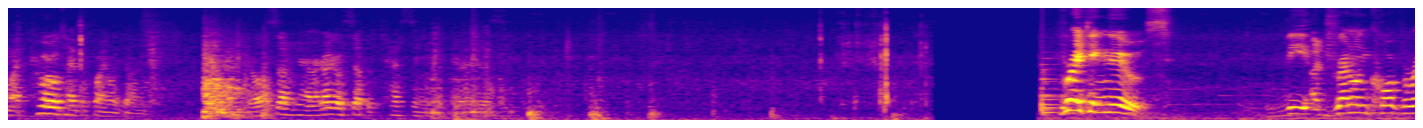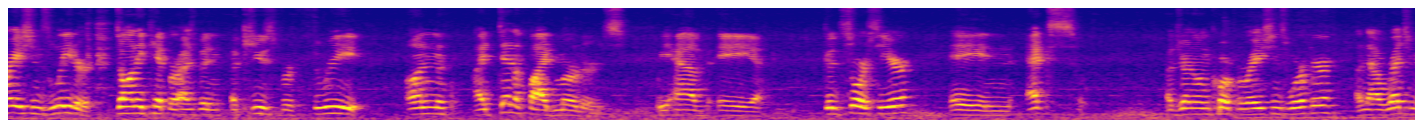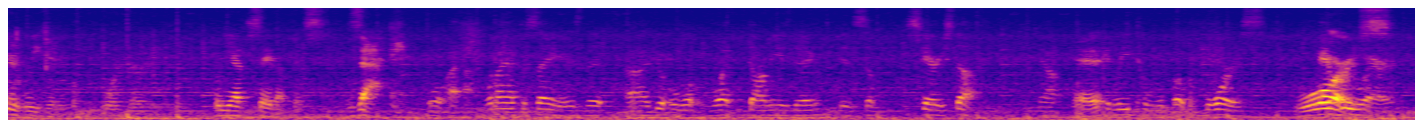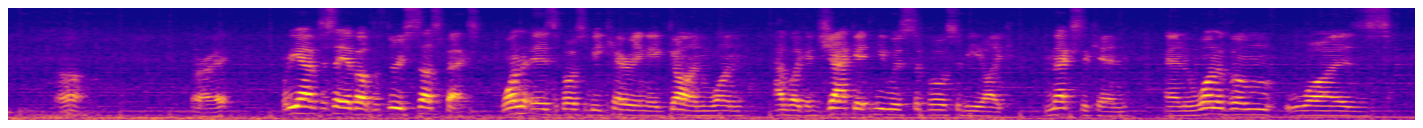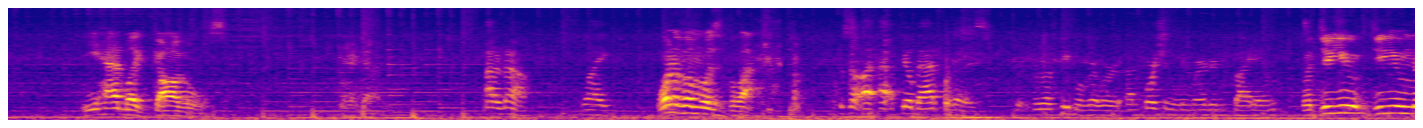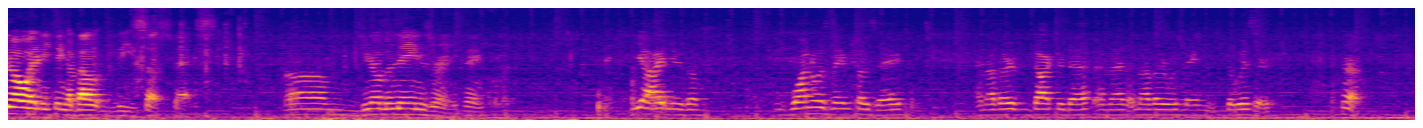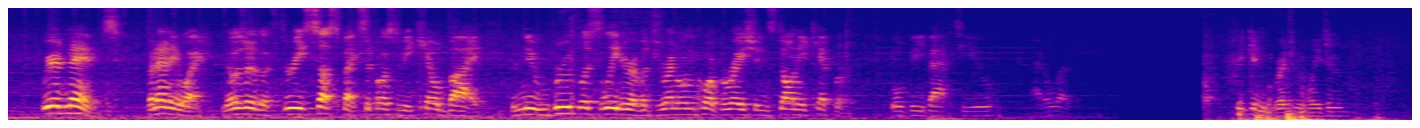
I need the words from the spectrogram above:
My prototypes are finally done. All set here. I gotta go set up the testing areas. Breaking news! The Adrenaline Corporation's leader, Donnie Kipper, has been accused for three unidentified murders. We have a good source here, an ex Adrenaline Corporation's worker, a now Regiment Legion. What do you have to say about this? Zach. Well, I, what I have to say is that uh, what, what Donnie is doing is some scary stuff. Yeah, Okay. it could lead to uh, wars, Wars. everywhere. Oh. Alright. What do you have to say about the three suspects? One is supposed to be carrying a gun, one had like a jacket, he was supposed to be like Mexican, and one of them was. He had like goggles and a gun. I don't know. Like, One of them was black. so I, I feel bad for those for, for those people that were unfortunately murdered by him. But do you do you know anything about these suspects? Um, Do you know their names or anything? yeah, I knew them. One was named Jose, another Doctor Death, and then another was named the Wizard. Huh. Weird names. But anyway, those are the three suspects supposed to be killed by the new ruthless leader of Adrenaline Corporation's Donnie Kipper. We'll be back to you at 11. Freaking Regiment Legion.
